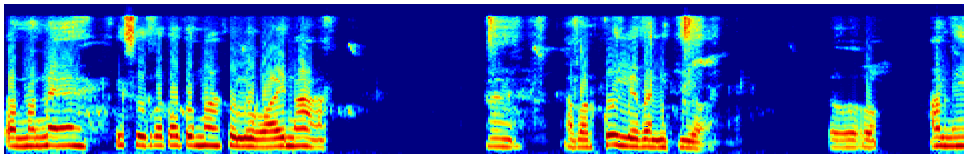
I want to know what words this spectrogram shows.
তার মানে কিছু কথা তো না কইলে হয় না। হ্যাঁ আবার কইলে মানে কি হয়? তো আমি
